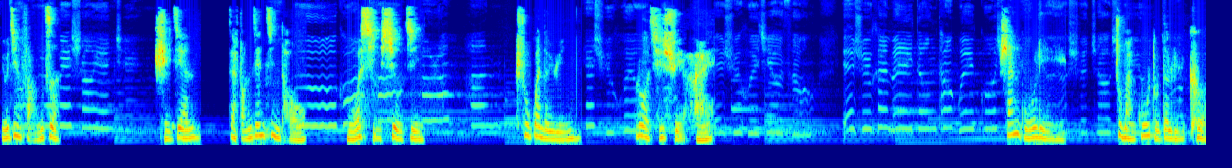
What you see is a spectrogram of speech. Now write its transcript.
游进房子，时间。在房间尽头，摩洗锈迹。树冠的云，落起雪来。山谷里住满孤独的旅客，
